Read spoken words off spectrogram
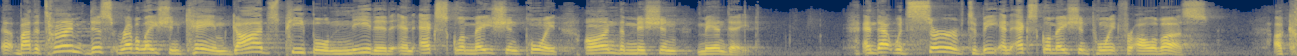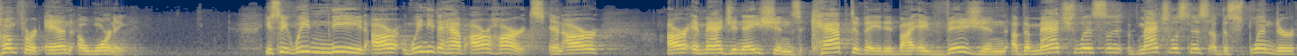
Uh, by the time this revelation came, God's people needed an exclamation point on the mission mandate. And that would serve to be an exclamation point for all of us, a comfort and a warning. You see, we need our, we need to have our hearts and our, our imaginations captivated by a vision of the matchless, matchlessness of the splendor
